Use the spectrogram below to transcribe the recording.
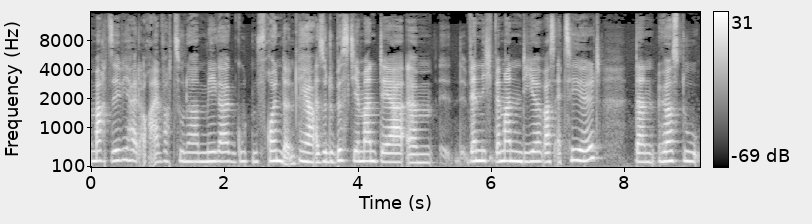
macht Silvi halt auch einfach zu einer mega guten Freundin. Ja. Also du bist jemand, der, ähm, wenn nicht, wenn man dir was erzählt, dann hörst du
